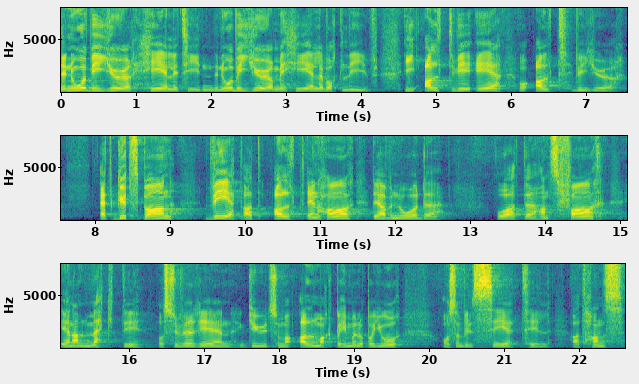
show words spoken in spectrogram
Det er noe vi gjør hele tiden. Det er noe vi gjør med hele vårt liv. I alt vi er og alt vi gjør. Et Guds barn vet at alt en har, det er av nåde, og at eh, hans far er en allmektig og suveren Gud som har all makt på himmel og på jord, og som vil se til at hans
